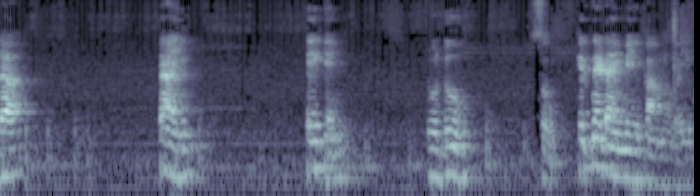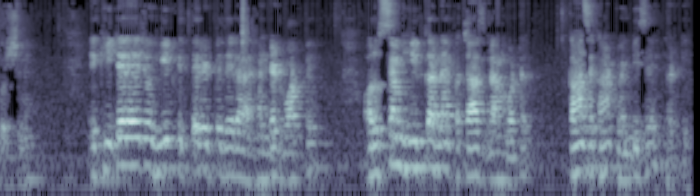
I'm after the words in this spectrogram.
the time taken to do so कितने टाइम में ये काम होगा, ये क्वेश्चन है। एक हीटर है जो हीट कितने रेट पे दे रहा है? हंड्रेड वॉट पे। और उससे हम हीट कर रहे हैं पचास ग्राम वाटर कहाँ से कहाँ? ट्वेंटी से थर्टी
